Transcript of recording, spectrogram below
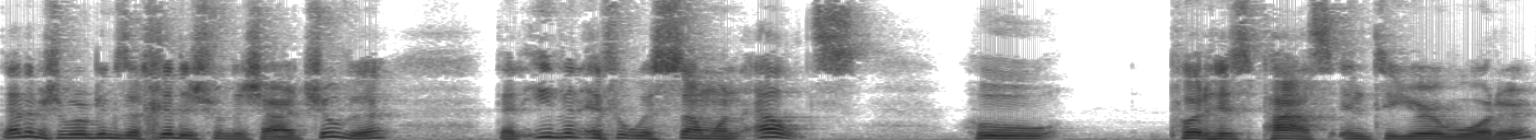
Then the Mishnah brings a chiddush from the Shar Tshuva that even if it was someone else who put his pass into your water,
